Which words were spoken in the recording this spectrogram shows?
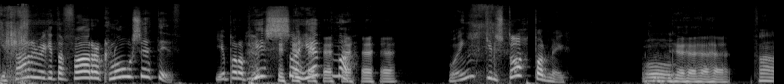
Ég þarf ekki að fara á klósettið. Ég er bara að pissa hérna. Og enginn stoppar mig. Og það,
